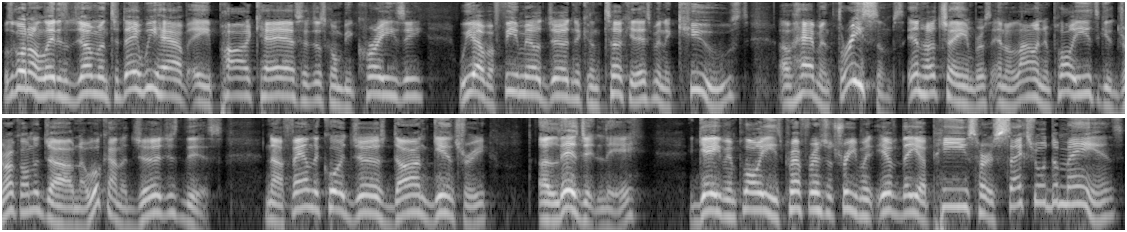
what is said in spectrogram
What's going on, ladies and gentlemen? Today we have a podcast that's just going to be crazy. We have a female judge in Kentucky that's been accused of having threesomes in her chambers and allowing employees to get drunk on the job. Now, what kind of judge is this? Now, family court judge Dawn Gentry allegedly gave employees preferential treatment if they appeased her sexual demands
